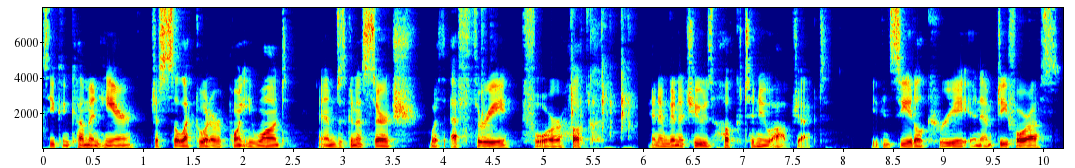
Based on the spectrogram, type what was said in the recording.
so you can come in here, just select whatever point you want, and I'm just going to search with F3 for hook, and I'm going to choose hook to new object. You can see it'll create an empty for us,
